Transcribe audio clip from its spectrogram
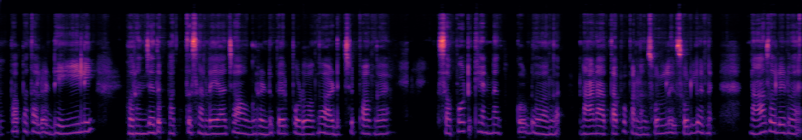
எப்போ பார்த்தாலும் டெய்லி குறைஞ்சது பத்து சண்டையாச்சும் அவங்க ரெண்டு பேர் போடுவாங்க அடிச்சுப்பாங்க. சப்போர்ட்டுக்கு என்ன கூப்பிடுவாங்க? நானா தப்பு பண்ணேன். சொல்லு சொல்லுன்னு நான் சொல்லிடுவேன்.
